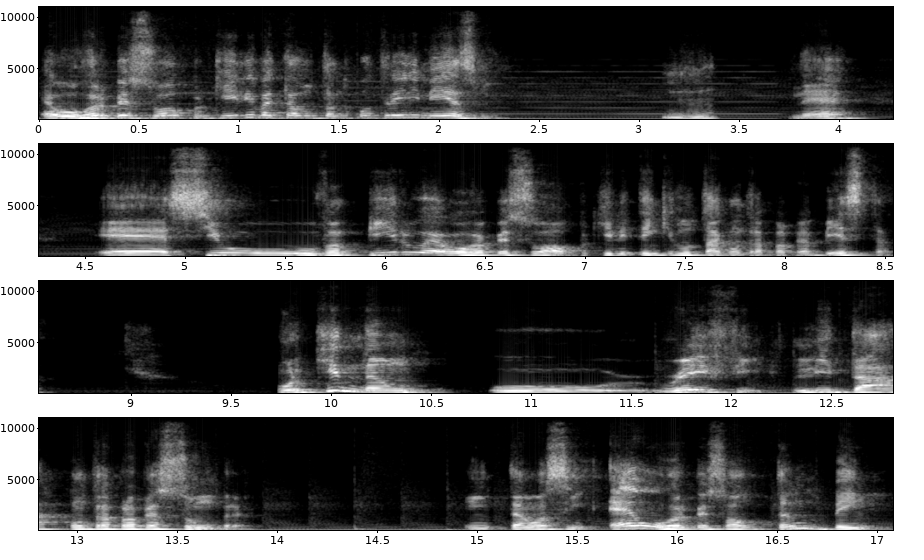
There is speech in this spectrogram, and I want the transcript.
É horror pessoal porque ele vai estar tá lutando contra ele mesmo. Uhum. Né? É, se o vampiro é horror pessoal porque ele tem que lutar contra a própria besta, por que não o Rafe lidar contra a própria sombra? Então, assim, é horror pessoal também.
